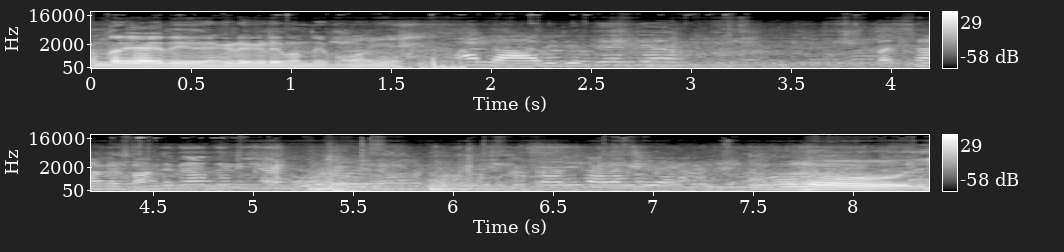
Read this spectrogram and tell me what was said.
ਅੰਦਰ ਜਾ ਕੇ ਦੇਖਦੇ ਕਿਹੜੇ ਕਿਹੜੇ ਬੰਦੇ ਪਹੁੰਚ ਗਏ ਆ ਲਾ ਵੀ ਦਿੱਤੇ ਅੱਜ। ਬੱਸਾਂ ਫਿਰ ਬੰਦ ਕਰ ਦੇਣੀਆਂ। ਲੋ ਜੀ।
